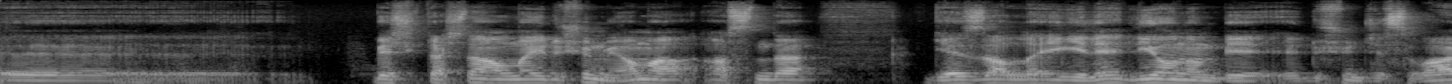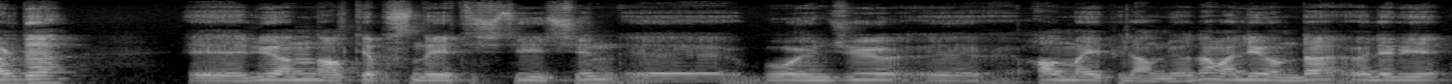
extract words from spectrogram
e, Beşiktaş'tan almayı düşünmüyor ama aslında Gezdal'la ilgili Lyon'un bir e, düşüncesi vardı. E, Lyon'un altyapısında yetiştiği için e, bu oyuncuyu e, almayı planlıyordu ama Lyon'da öyle bir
